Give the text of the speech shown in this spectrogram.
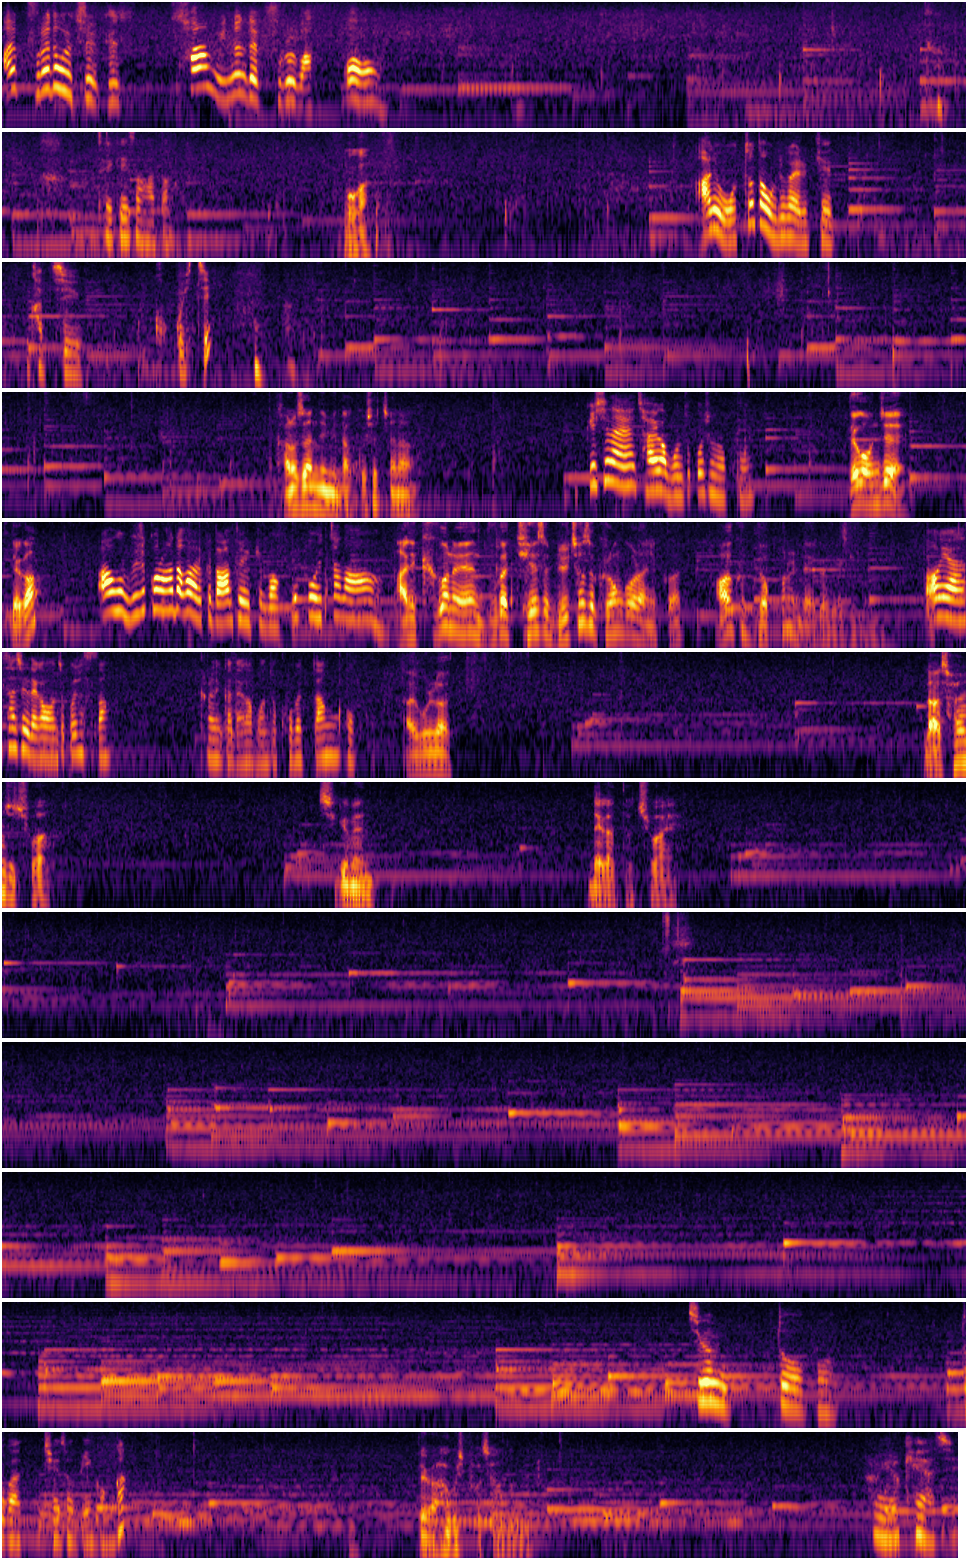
아니 그래도 그렇지 이렇게 사람 있는데 불을 막 꺼. 되게 이상하다. 뭐가? 아니 어쩌다 우리가 이렇게 같이 걷고 있지? 간호사님이 나 꼬셨잖아. 웃기시네. 자기가 먼저 꼬셔놓고. 내가 언제? 내가? 아, 그 뮤지컬 하다가 이렇게 나한테 이렇게 막 뽀뽀했잖아. 아니 그거는 누가 뒤에서 밀쳐서 그런 거라니까. 아 그 몇 번을 내가 얘기를. 뻥이야. 사실 내가 먼저 꼬셨어. 그러니까 내가 먼저 고백도 한 거고. 아 몰라. 나 서현주 좋아. 지금은 내가 더 좋아해. 지금 또 뭐 누가 뒤에서 민 건가? 내가 하고 싶어서 한 건데. 그럼 이렇게 해야지.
